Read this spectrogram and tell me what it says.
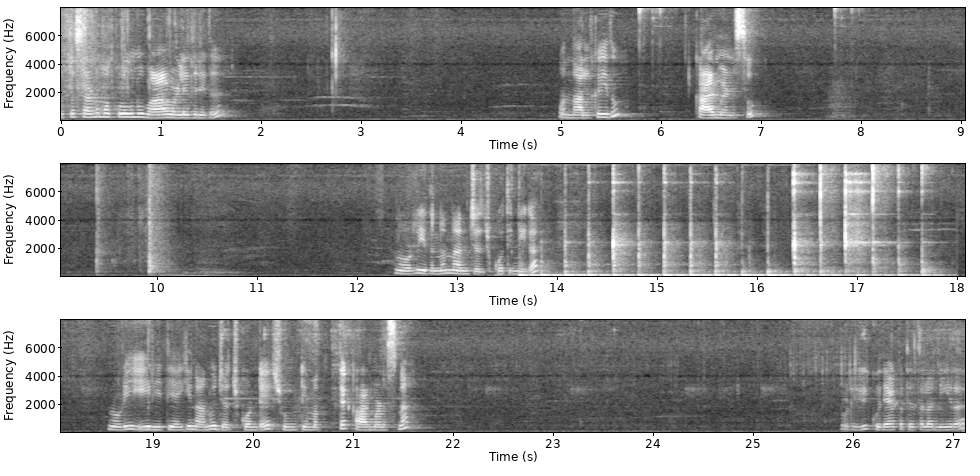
ಮತ್ತು ಸಣ್ಣ ಮಕ್ಕಳಿಗೂ ಭಾಳ ಒಳ್ಳೇದ್ರಿ ಇದು. ಒಂದು ನಾಲ್ಕೈದು ಕಾಳುಮೆಣಸು. ನೋಡಿರಿ, ಇದನ್ನು ನಾನು ಜಜ್ಕೋತೀನಿ ಈಗ. ನೋಡಿ ಈ ರೀತಿಯಾಗಿ ನಾನು ಜಜ್ಕೊಂಡೆ ಶುಂಠಿ ಮತ್ತು ಕಾಳುಮೆಣಸನ್ನ ನೋಡಿ ಇಲ್ಲಿ ಕುದಿಯಾಕತ್ತೈತಲ್ಲ ನೀರು,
